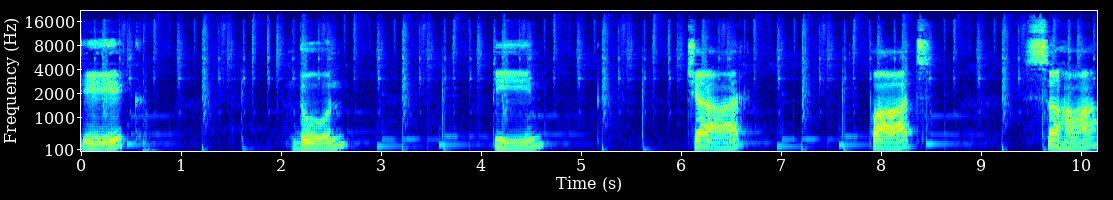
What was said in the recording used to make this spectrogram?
एक दोन तीन चार पाच सहा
